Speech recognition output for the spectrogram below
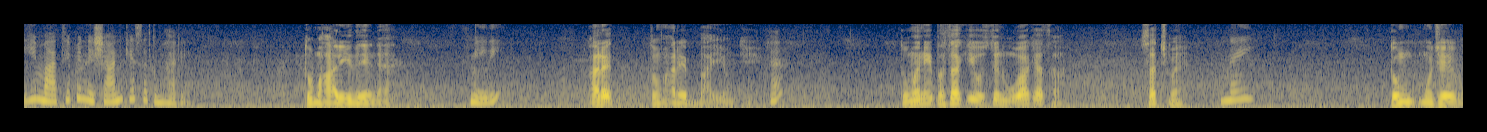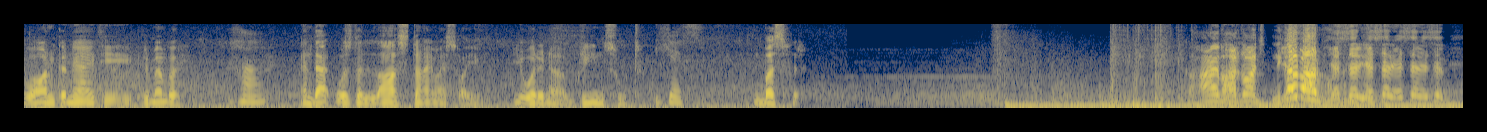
ये माथे पे निशान कैसा तुम्हारे? तुम्हारी देन है। मेरी? अरे तुम्हारे भाइयों की। है? तुम्हें नहीं पता कि उस दिन हुआ क्या था? सच में? नहीं। तुम मुझे वार्न करने आई थी रिमेम्बर हाँ। And that was the last time I saw you you were in a green suit yes बस फिर। कहाँ है भारद्वाज? निकल बाहर yes sir yes sir yes sir yes sir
